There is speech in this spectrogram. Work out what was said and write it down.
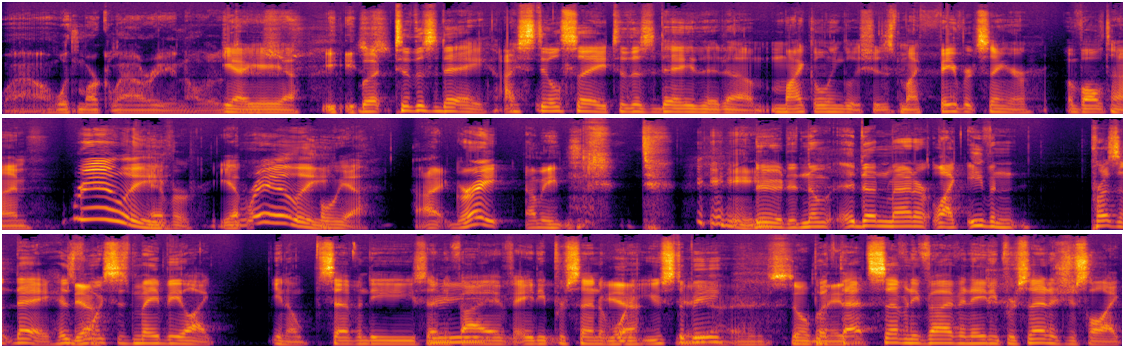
Wow, with Mark Lowry and all those. Yeah, yeah, yeah. Jeez. But to this day, I still say to this day that um, Michael English is my favorite singer of all time really, ever. Yep. really, Oh yeah, I, great. I mean, dude. It, no, it doesn't matter. Like even present day, his Yeah. voice is maybe like you know 70, 75, 80 percent of what it used to yeah, be. yeah, and still But that 75 and 80% is just like,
